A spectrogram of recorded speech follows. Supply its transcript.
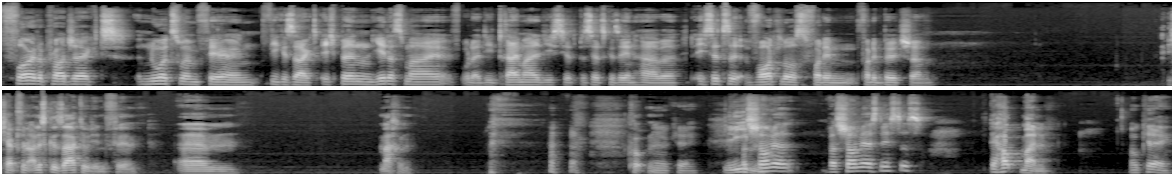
Florida Project nur zu empfehlen. Wie gesagt, ich bin jedes Mal oder die dreimal, die ich es jetzt bis jetzt gesehen habe, ich sitze wortlos vor dem vor dem Bildschirm. Ich habe schon alles gesagt über den Film. Ähm, machen. Gucken. Okay. Lieben. Was schauen wir? Was schauen wir als nächstes? Der Hauptmann. Okay,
